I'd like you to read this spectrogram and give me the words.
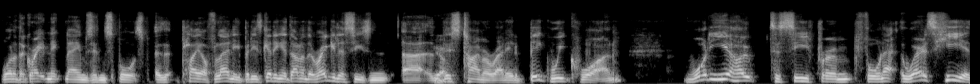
one of the great nicknames in sports, uh, playoff Lenny. But he's getting it done in the regular season uh, yeah. this time around in a big week one. What do you hope to see from Fournette? Where is he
